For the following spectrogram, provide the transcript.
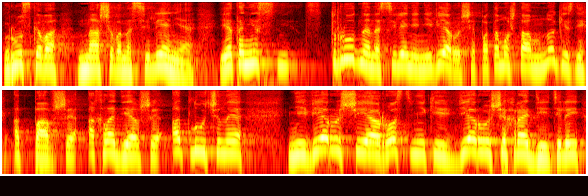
русского нашего населения. И это не трудное население неверующее, потому что многие из них отпавшие, охладевшие, отлученные, неверующие родственники верующих родителей,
